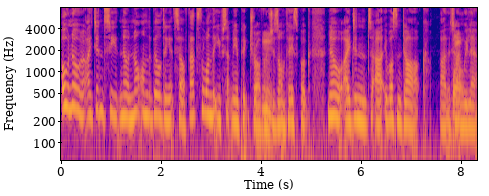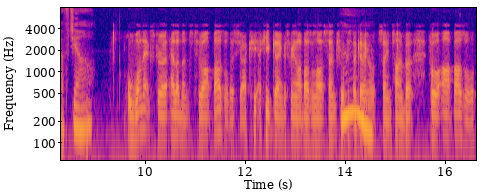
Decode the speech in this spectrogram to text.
oh no, I didn't see. No, not on the building itself. That's the one that you've sent me a picture of, mm. which hmm. is on Facebook. No, I didn't. Uh, it wasn't dark by the time well, we left. Yeah. Well, one extra element to Art Basel this year. I keep, I keep going between Art Basel and Art Central because mm. they're going on at the same time. But for Art Basel,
